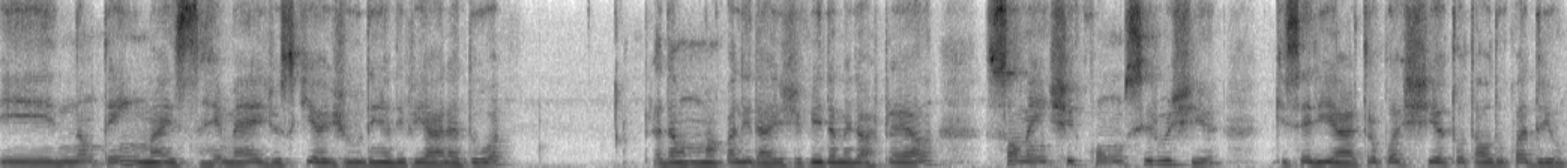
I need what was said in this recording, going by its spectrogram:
e não tem mais remédios que ajudem a aliviar a dor para dar uma qualidade de vida melhor para ela, somente com cirurgia, que seria a artroplastia total do quadril.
